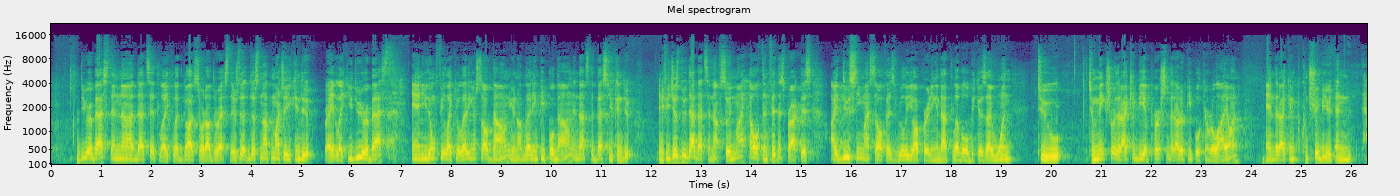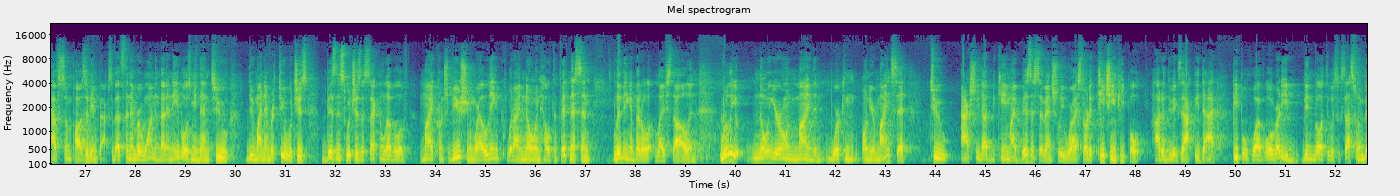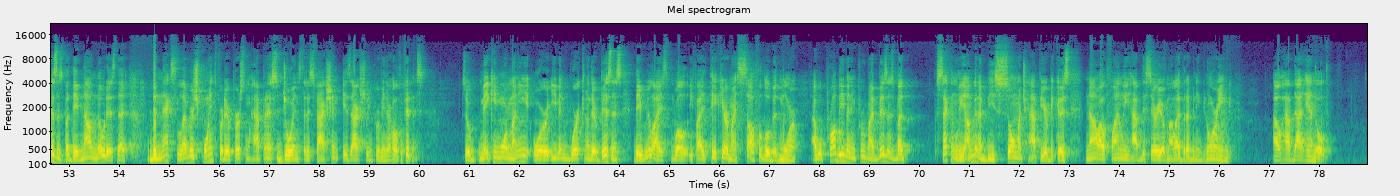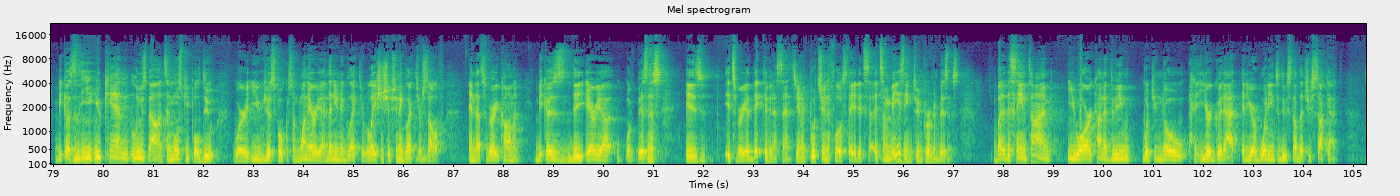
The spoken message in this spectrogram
do your best and uh, that's it. Like, let God sort out the rest. There's, there's not much that you can do, right? Like, you do your best and you don't feel like you're letting yourself down, you're not letting people down, and that's the best you can do. And if you just do that, that's enough. So in my health and fitness practice, I do see myself as really operating in that level because I want to to make sure that I can be a person that other people can rely on and that I can contribute and have some positive impact. So that's the number one, and that enables me then to do my number two, which is business, which is the second level of my contribution where I link what I know in health and fitness and living a better lifestyle and really knowing your own mind and working on your mindset to actually that became my business eventually where I started teaching people how to do exactly that people who have already been relatively successful in business but they've now noticed that the next leverage point for their personal happiness joy and satisfaction is actually improving their health and fitness so making more money or even working on their business, they realized, well, if I take care of myself a little bit more, I will probably even improve my business. But secondly, I'm to be so much happier because now I'll finally have this area of my life that I've been ignoring. I'll have that handled. Because you, you can lose balance, and most people do, where you mm-hmm. just focus on one area and then you neglect your relationships, you neglect mm-hmm. yourself. And that's very common because the area of business is it's very addictive in a sense. You know, it puts you in a flow state. It's it's amazing to improve in business, but at the same time, you are kind of doing what you know you're good at, and you're avoiding to do stuff that you suck at.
